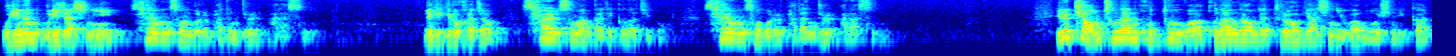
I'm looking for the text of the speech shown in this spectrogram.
우리는 우리 자신이 사형 선고를 받은 줄 알았으니 이렇게 기록하죠. 살 소망까지 끊어지고 사형 선고를 받은 줄 알았으니 이렇게 엄청난 고통과 고난 가운데 들어가게 하신 이유가 무엇입니까?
